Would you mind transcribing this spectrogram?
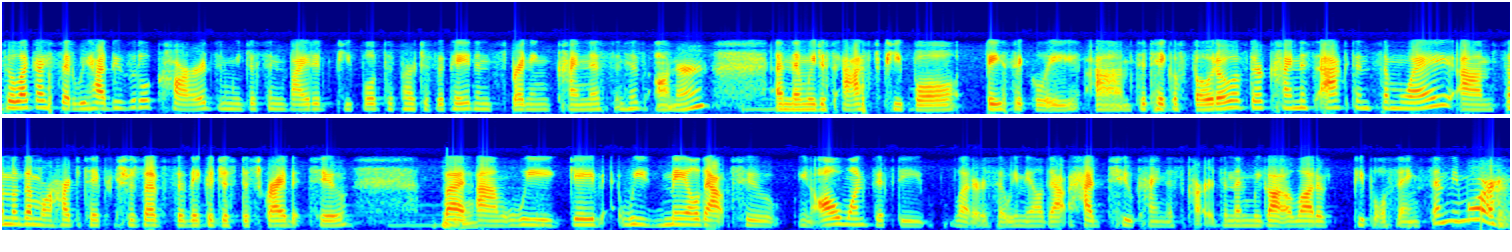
so, like I said, we had these little cards, and we just invited people to participate in spreading kindness in his honor. And then we just asked people basically um, to take a photo of their kindness act in some way. Um, some of them were hard to take pictures of, so they could just describe it too. But mm-hmm. um, we gave we mailed out to you know all 150 letters that we mailed out had two kindness cards, and then we got a lot of people saying send me more.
